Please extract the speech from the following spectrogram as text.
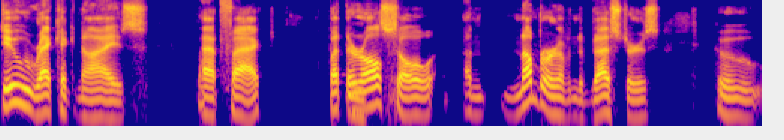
do recognize that fact, but there are mm. also a number of investors who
